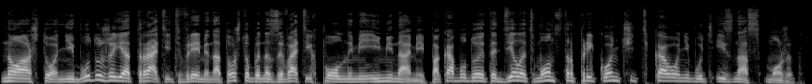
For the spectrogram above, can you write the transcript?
Ну а что, не буду же я тратить время на то, чтобы называть их полными именами. Пока буду это делать, монстр прикончить кого-нибудь из нас может.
